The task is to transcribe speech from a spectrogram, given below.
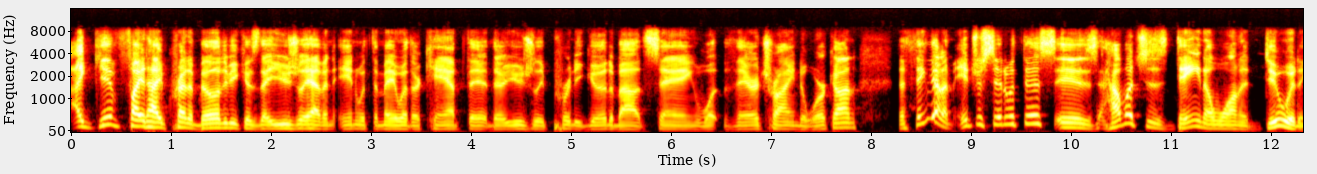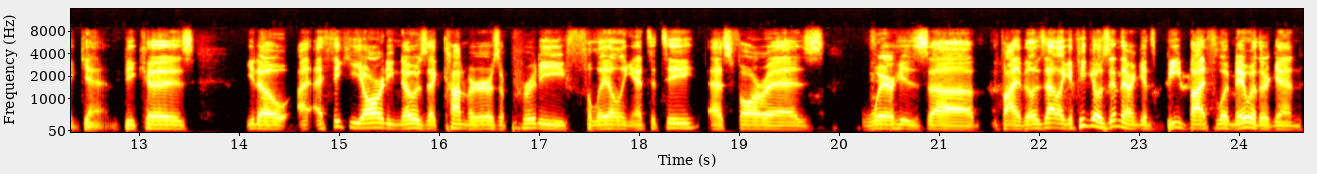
I give Fight Hype credibility because they usually have an in with the Mayweather camp. They, they're usually pretty good about saying what they're trying to work on. The thing that I'm interested with this is how much does Dana want to do it again? Because, you know, I, I think he already knows that Conor McGregor is a pretty flailing entity as far as where his uh, viability is at. Like if he goes in there and gets beat by Floyd Mayweather again,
